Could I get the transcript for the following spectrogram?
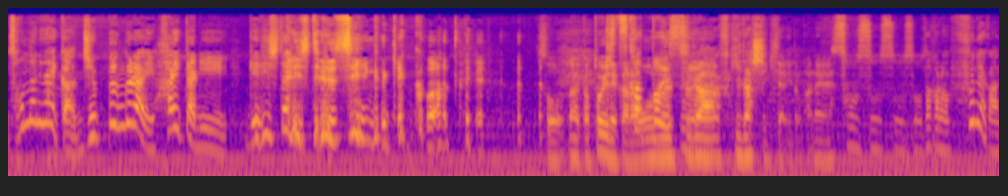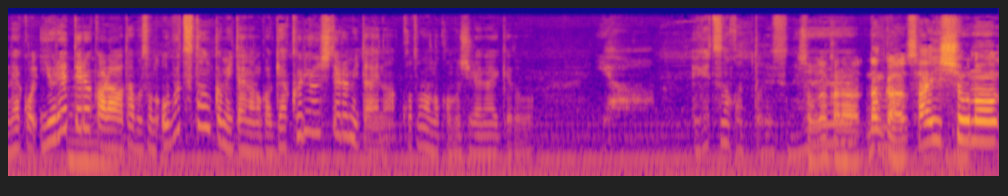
そんなにないか、10分ぐらい吐いたり、下痢したりしてるシーンが結構あって。そう、なんかトイレからお物が吹き出してきたりとかね。そうそうそうそう。だから船がね、こう揺れてるから、多分そのお物タンクみたいなのが逆流してるみたいなことなのかもしれないけど。いやー、えげつなかったですね。そう、だから、なんか最初の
